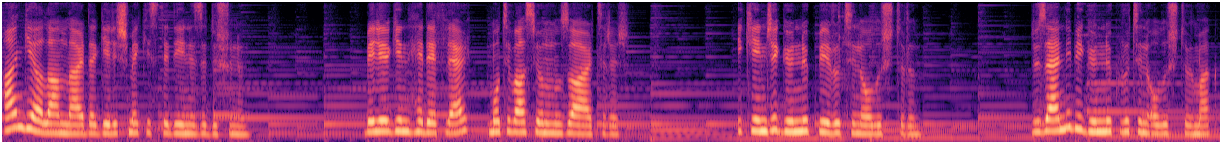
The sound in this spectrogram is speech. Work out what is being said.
Hangi alanlarda gelişmek istediğinizi düşünün. Belirgin hedefler motivasyonunuzu artırır. İkinci günlük bir rutin oluşturun. Düzenli bir günlük rutin oluşturmak,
